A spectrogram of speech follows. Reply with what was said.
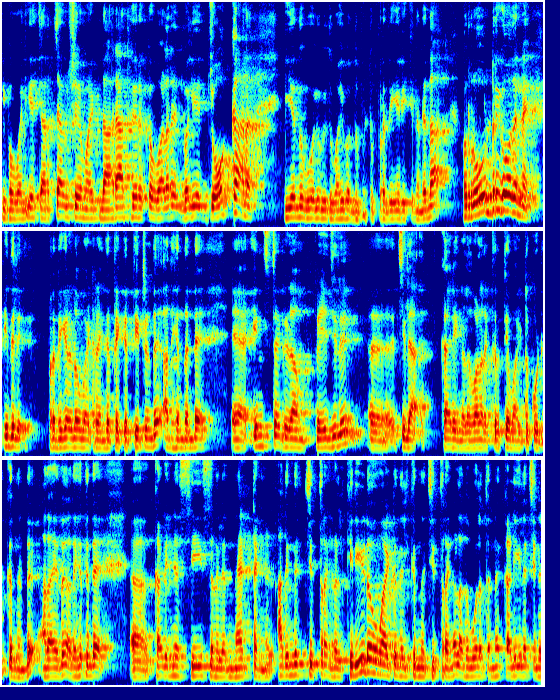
ഇപ്പോൾ വലിയ ചർച്ചാ വിഷയമായിട്ടുണ്ട്. ആരാധകരൊക്കെ വളരെ വലിയ ജോക്കാണ് എന്ന് പോലും ഇതുമായി ബന്ധപ്പെട്ട് പ്രതികരിക്കുന്നുണ്ട്. എന്നാൽ റോഡ്രിഗോ തന്നെ ഇതിൽ പ്രതികരണവുമായിട്ട് രംഗത്തേക്ക് എത്തിയിട്ടുണ്ട്. അദ്ദേഹം തന്റെ ഇൻസ്റ്റഗ്രാം പേജിൽ ചില കാര്യങ്ങൾ വളരെ കൃത്യമായിട്ട് കൊടുക്കുന്നുണ്ട്. അതായത് അദ്ദേഹത്തിന്റെ കഴിഞ്ഞ സീസണിലെ നേട്ടങ്ങൾ അതിന്റെ ചിത്രങ്ങൾ കിരീടവുമായിട്ട് നിൽക്കുന്ന ചിത്രങ്ങൾ അതുപോലെ തന്നെ കളിയിലെ ചില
